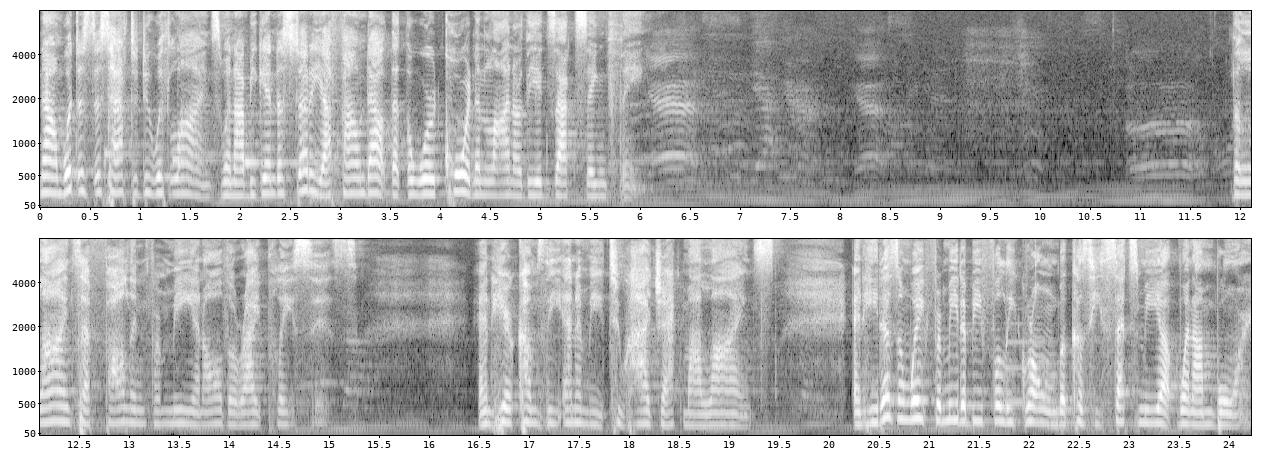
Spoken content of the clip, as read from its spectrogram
Now, what does this have to do with lines? When I began to study, I found out that the word cord and line are the exact same thing. The lines have fallen for me in all the right places. And here comes the enemy to hijack my lines. And he doesn't wait for me to be fully grown because he sets me up when I'm born.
